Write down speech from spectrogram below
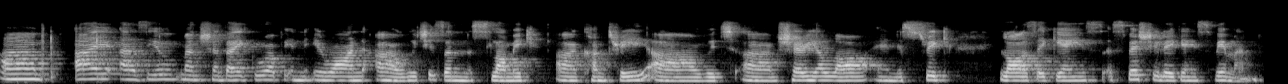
Um, I, as you mentioned, I grew up in Iran, uh, which is an Islamic uh, country uh, with um, Sharia law and strict laws against, especially against women.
